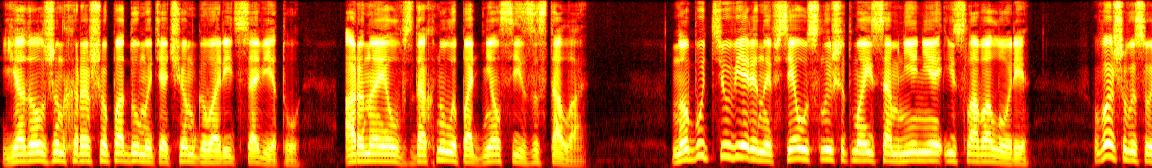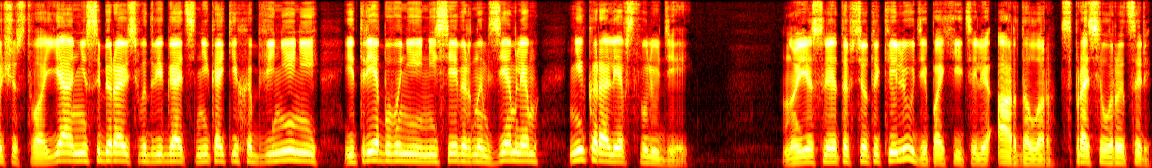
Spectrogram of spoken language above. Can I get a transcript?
Я должен хорошо подумать, о чем говорить совету. Арнаэл вздохнул и поднялся из-за стола. Но будьте уверены, все услышат мои сомнения и слова Лори. Ваше Высочество, я не собираюсь выдвигать никаких обвинений и требований ни северным землям, ни королевству людей. Но если это все-таки люди похитили Ардалор, спросил рыцарь,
